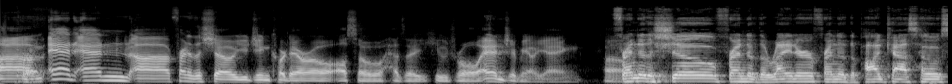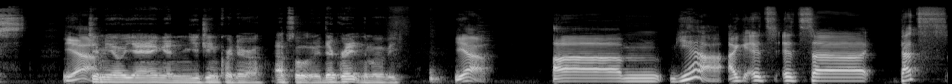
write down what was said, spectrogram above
Um, and and uh, friend of the show Eugene Cordero also has a huge role, and Jimmy O Yang. Uh, friend of the show, friend of the writer, friend of the podcast hosts, yeah, Jimmy O Yang and Eugene Cordero. Absolutely, they're great in the movie. Yeah. Um yeah, I it's it's uh that's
